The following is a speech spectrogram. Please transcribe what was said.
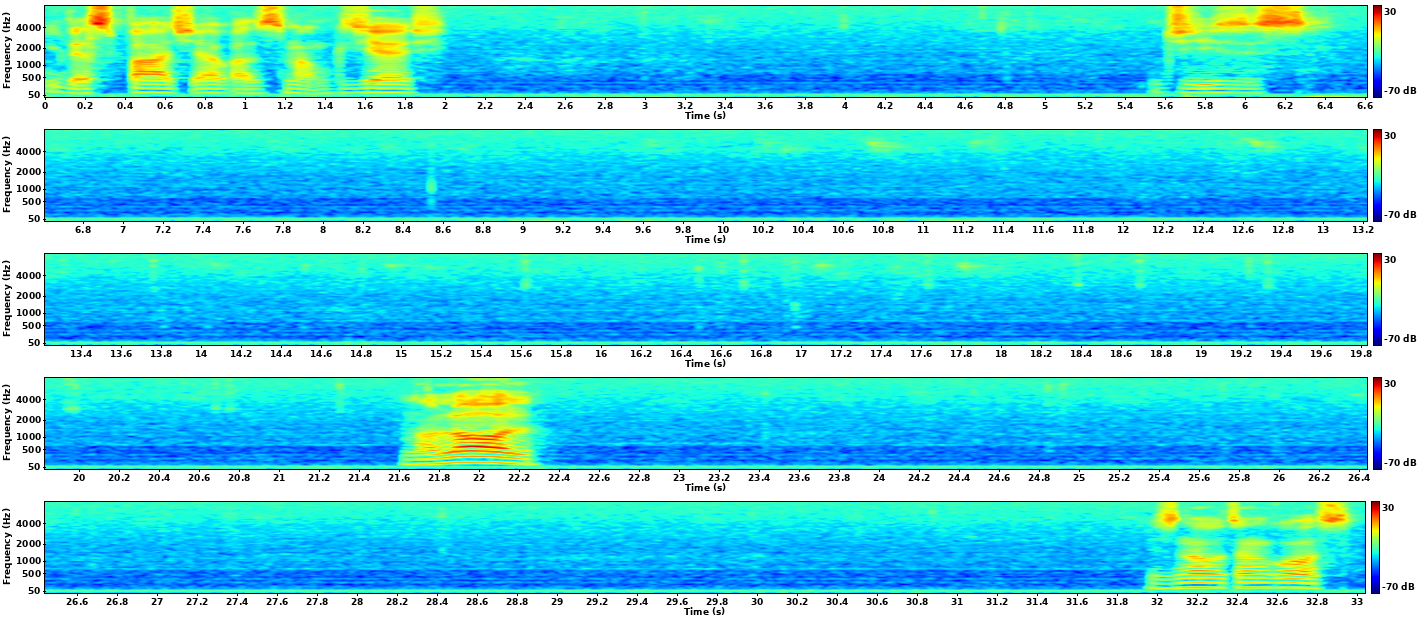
Idę spać, ja was mam gdzieś. Jesus. No lol. I Znowu ten głos.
